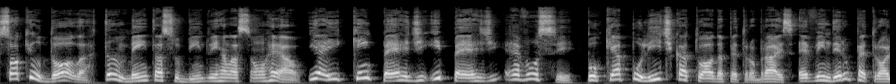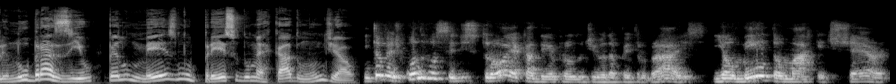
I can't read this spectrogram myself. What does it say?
Só que o dólar também está subindo em relação ao real. E aí quem perde e perde é você, porque a política atual da Petrobras é vender o petróleo no Brasil pelo mesmo preço do mercado mundial. Então veja, quando você destrói a cadeia produtiva da Petrobras e aumenta o market share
